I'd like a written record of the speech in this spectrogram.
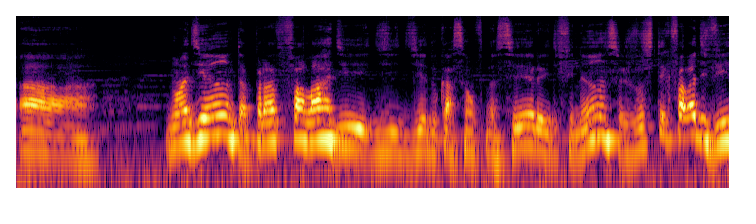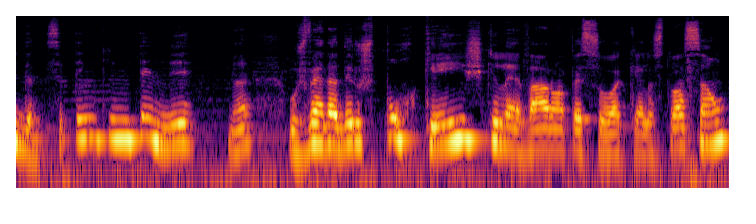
ah, não adianta, para falar de, de, de, educação financeira e de finanças, você tem que falar de vida. Você tem que entender né, os verdadeiros porquês que levaram a pessoa àquela situação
